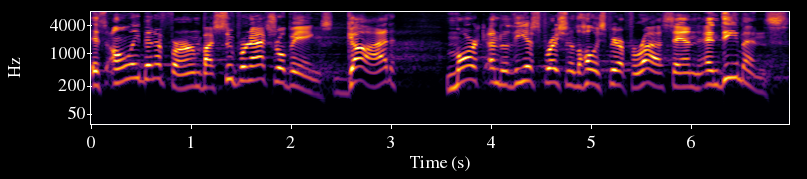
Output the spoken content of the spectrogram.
it's only been affirmed by supernatural beings God, Mark under the inspiration of the Holy Spirit for us, and, and demons.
